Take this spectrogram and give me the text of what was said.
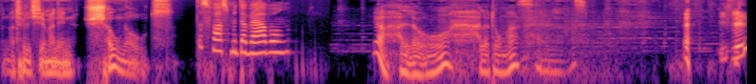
Und natürlich wie immer in den Show Notes. Das war's mit der Werbung. Ja, hallo. Hallo Thomas. Hallo Lars. ich will.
